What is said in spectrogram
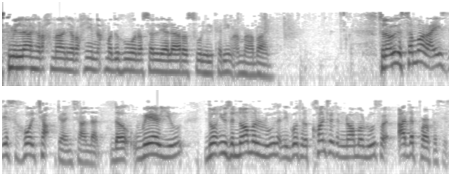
بسم الله الرحمن الرحيم نحمده ونصلي على رسوله الكريم أما بعد So now we will summarize this whole chapter inshallah the where you don't use the normal rules and you go to the contrary to the normal rules for other purposes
